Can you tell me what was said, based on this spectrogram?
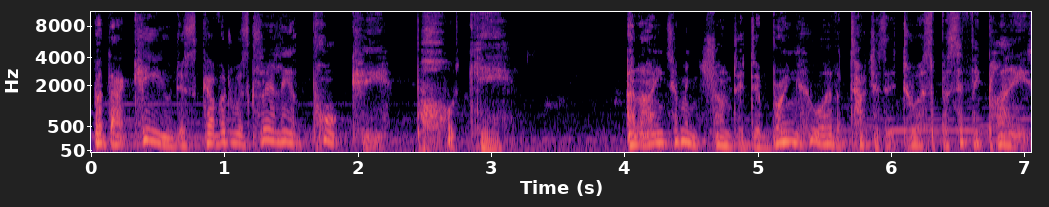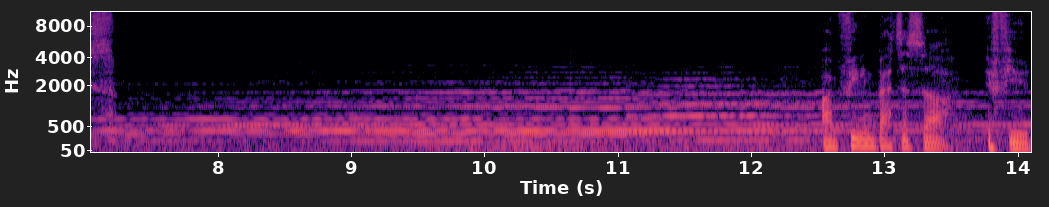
But that key you discovered was clearly a port key. Portkey. An item enchanted to bring whoever touches it to a specific place. I'm feeling better, sir. If you'd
